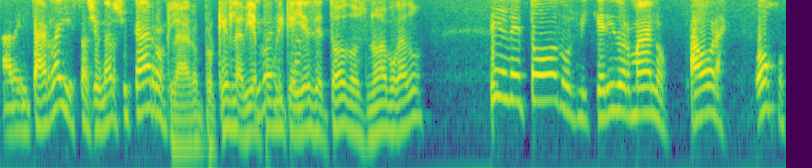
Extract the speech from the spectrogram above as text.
aventarla y estacionar su carro. Claro, porque es la vía Y bueno, pública y es de todos, ¿no, abogado? Es de todos, mi querido hermano. Ahora, ojo,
